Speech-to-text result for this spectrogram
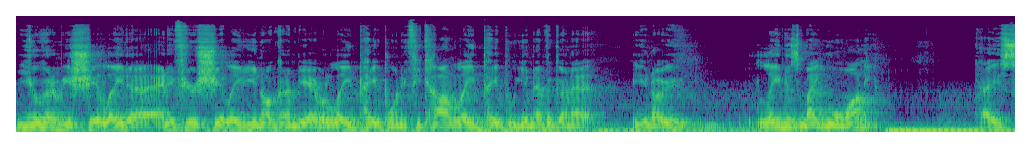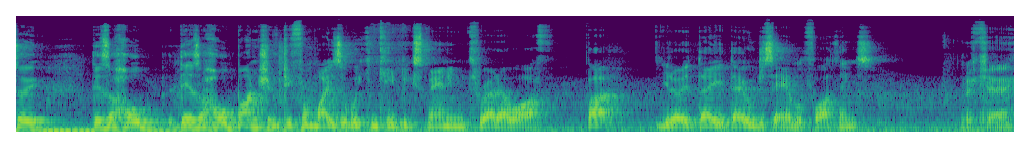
you're going to be a shit leader. And if you're a shit leader, you're not going to be able to lead people. And if you can't lead people, you're never going to, you know, leaders make more money. Okay, so there's a whole there's a whole bunch of different ways that we can keep expanding throughout our life. But you know, they they will just amplify things. Okay.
